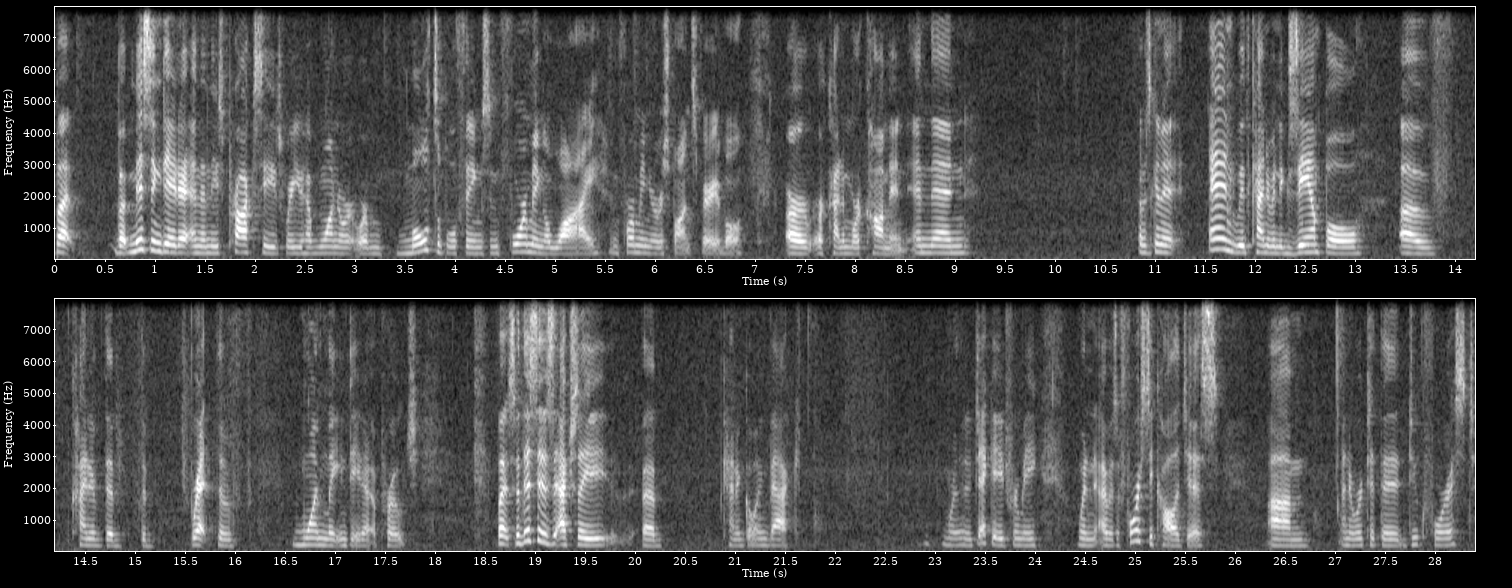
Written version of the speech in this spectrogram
but, but missing data and then these proxies where you have one or, or multiple things informing a y, informing a response variable, are, are kind of more common. And then I was going to end with kind of an example of kind of the, the breadth of one latent data approach. But so this is actually uh, kind of going back more than a decade for me when I was a forest ecologist um, and I worked at the Duke Forest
